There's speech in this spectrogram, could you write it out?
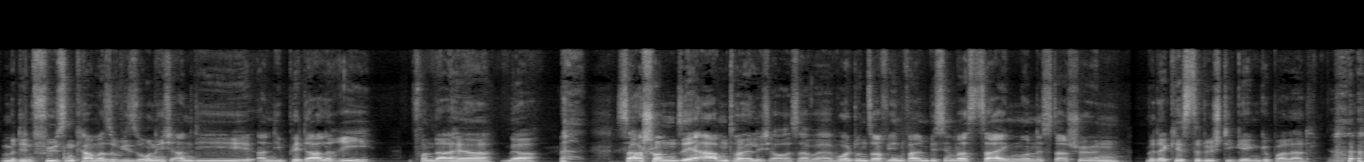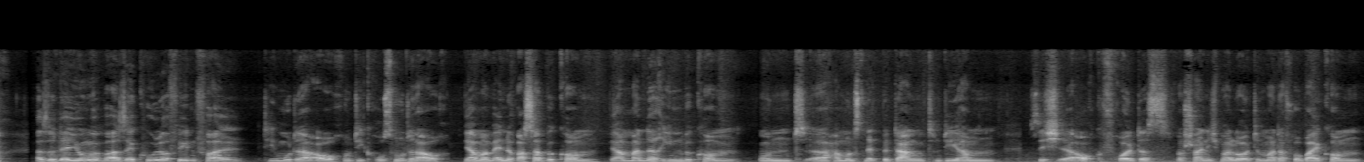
Mit den Füßen kam er sowieso nicht an die, an die Pedalerie. Von daher, ja, sah schon sehr abenteuerlich aus. Aber er wollte uns auf jeden Fall ein bisschen was zeigen und ist da schön mit der Kiste durch die Gegend geballert. Also der Junge war sehr cool auf jeden Fall. Die Mutter auch und die Großmutter auch. Wir haben am Ende Wasser bekommen, wir haben Mandarinen bekommen und äh, haben uns nett bedankt. Und die haben sich äh, auch gefreut, dass wahrscheinlich mal Leute mal da vorbeikommen.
